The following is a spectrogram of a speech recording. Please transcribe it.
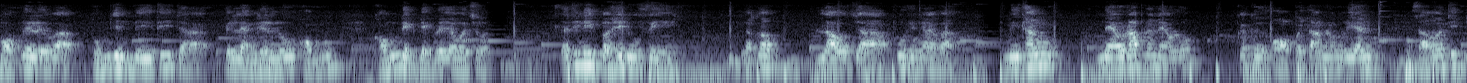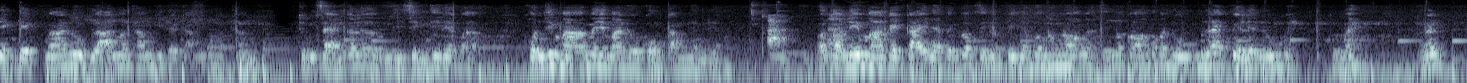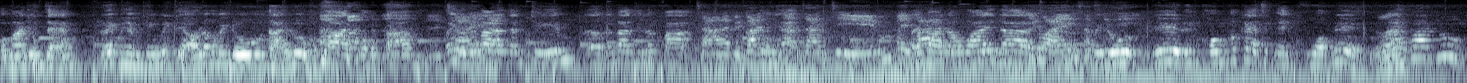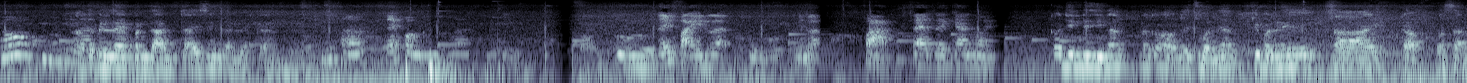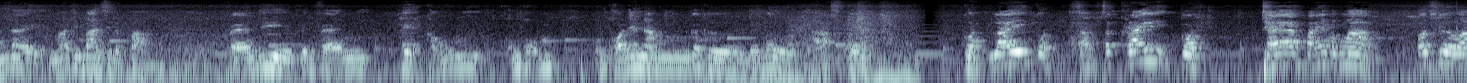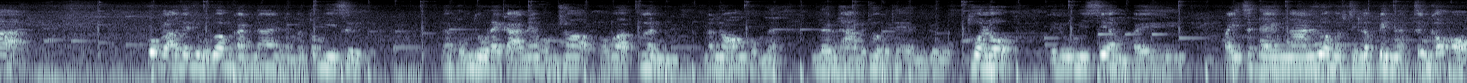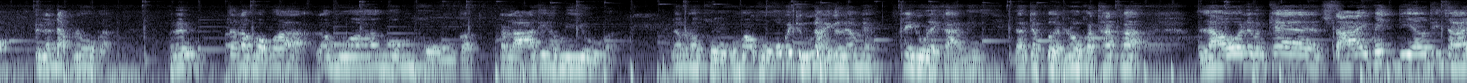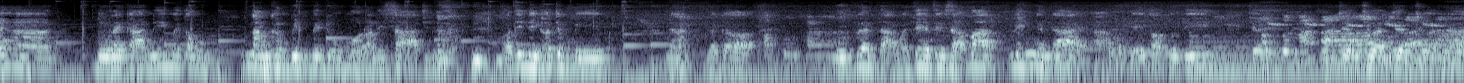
บอกได้เลยว่า ผมยินดีที่จะเป็นแหล่งเรียนรู้ของของเด็กๆและเยาวชน และที่นี่เปิดให้ดูฟรี แล้วก็เราจะพูดง่ายๆว่า มีทั้งแนวรับและแนวลบก็คือออกไปตามโรงเรียนเสาร์อาทิตย์เด็ก ๆ มาลูกหลานมาทำกิจกรรมก็มาทำชุมแสงก็เริ่มมีสิ่งที่เรียกว่า คนที่มาไม่ได้มาดูกงกรรมอย่างเดียวค่ะ เพราะตอนนี้มาไกลๆเนี่ยเป็นพวกศิลปินอย่างพวกน้องๆอะศิลปากรก็มาดูมันแลกเปลี่ยนเรียนรู้ไงถูกไหมงั้นพอมาจุงแสงเฮ้ยไม่ใช่ไปกินก๋วยเตี๋ยวแล้วก็ไปดูถ่ายรูปกับป้ายกงกรรมเฮ้ยอยู่ในบ้านอาจารย์จิมเออเป็นบ้านศิลปะ ใช่ไปบ้านอาจารย์จิ๋มไปไปบ้านเอาไว้ได้ที่ไว้สักไปดูนี่ลินคมเขาแค่11ขวบนี่เอเห็นอไหมวาดรูปเนาะอาจจะเป็นแรงบันดาลใจซึ่งกันและกัน นี่ค่ะได้ความรู้เยอะมากจริงๆเออได้ไฟด้วยโอ้โหเห็นว่า ฝากแฟนรายการหน่อย ก็ยินดีนะ แล้วก็ในส่วนเนี้ยที่วันนี้ทรายกับวสันต์ได้มาที่บ้านศิลปะ แฟนที่เป็นแฟนเพจของของผม ผมขอแนะนำก็คือ Level Art Space กดไลค์กด Subscribe กดแชร์ไปให้มากๆ เพราะเชื่อว่า พวกเราจะอยู่ร่วมกันได้เนี่ยมันต้องมีสื่อ แล้วผมดูรายการเนี่ยผมชอบ เพราะว่าเพื่อนและน้องผมเนี่ย เดินทางไปทั่วประเทศไปดูทั่วโลก ไปดูมิวเซียมไปไปแสดงงานร่วมกับศิลปินอะซึ่งเขาออกเป็นระดับโลกอะเพราะฉะนั้นถ้าเราบอกว่าเรามัวงมโผงกับกะลาที่เรามีอยู่อะแล้วเราโผล่มาโหเขาไปถึงไหนกันแล้วเนี่ยให้ดูรายการนี้เราจะเปิดโลกทัศน์ว่า เราเนี่ยมันแค่ทรายเม็ดเดียวที่ชายหาดดูรายการนี้ไม่ต้องนั่งเครื่องบินไปดูโมนาลิซาที่นู่นเพราะที่นี่เขาจะมี นะแล้วก็ขอบคุณค่ะมีเพื่อนต่างประเทศที่สามารถลิงก์กันได้อ่าโอเคขอบคุณดีเชิญขอบคุณมากค่ะเชิญชวนเชิญชวนนะ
